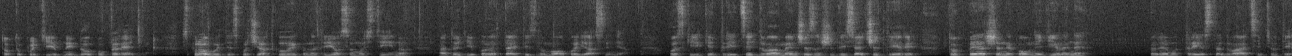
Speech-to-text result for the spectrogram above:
тобто подібний до попередніх. Спробуйте спочатку виконати його самостійно, а тоді повертайтесь до мого пояснення. Оскільки 32 менше за 64, то перше неповне ділене беремо 321.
